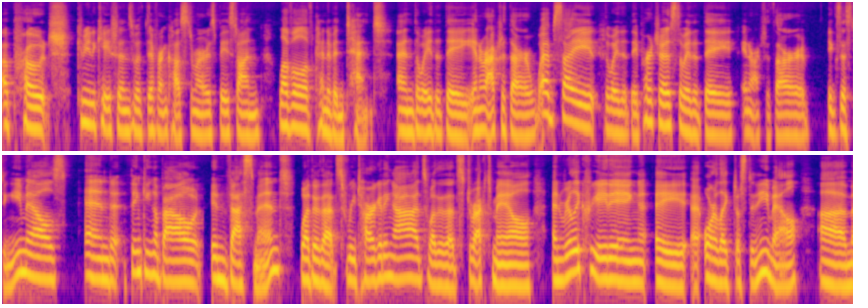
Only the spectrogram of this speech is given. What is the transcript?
approach communications with different customers based on level of kind of intent and the way that they interact with our website, the way that they purchase, the way that they interact with our existing emails and thinking about investment, whether that's retargeting ads, whether that's direct mail, and really creating a, or like just an email, um,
